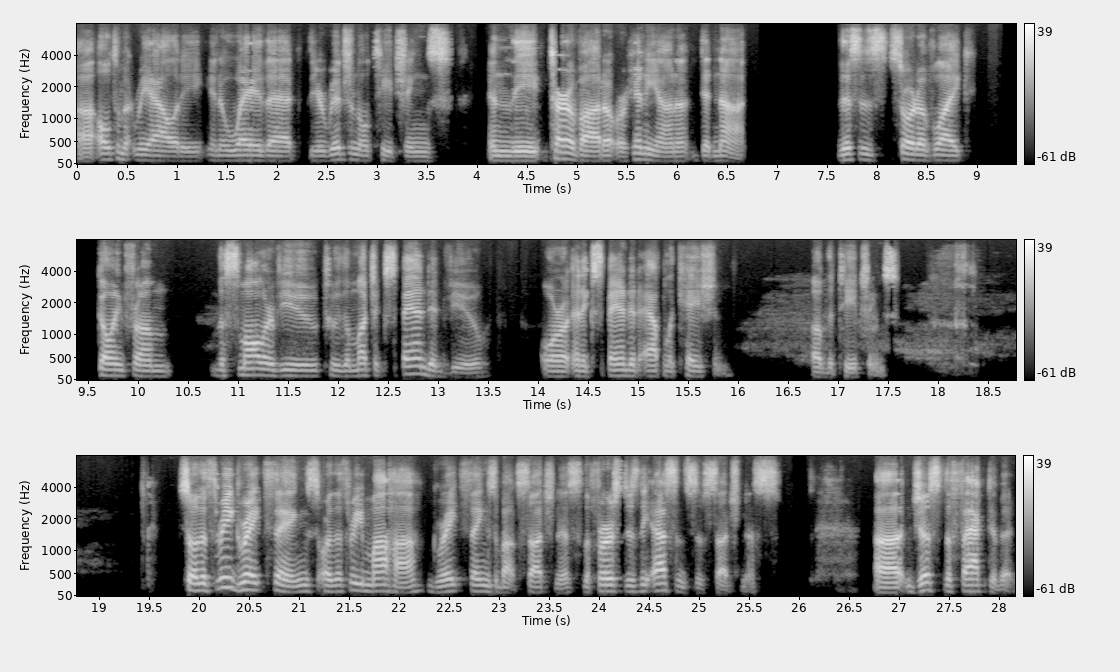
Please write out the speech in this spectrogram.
uh, ultimate reality in a way that the original teachings in the Theravada or Hinayana did not. This is sort of like going from the smaller view to the much expanded view or an expanded application of the teachings. So the three great things, or the three maha, great things about suchness, the first is the essence of suchness. Uh, just the fact of it,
